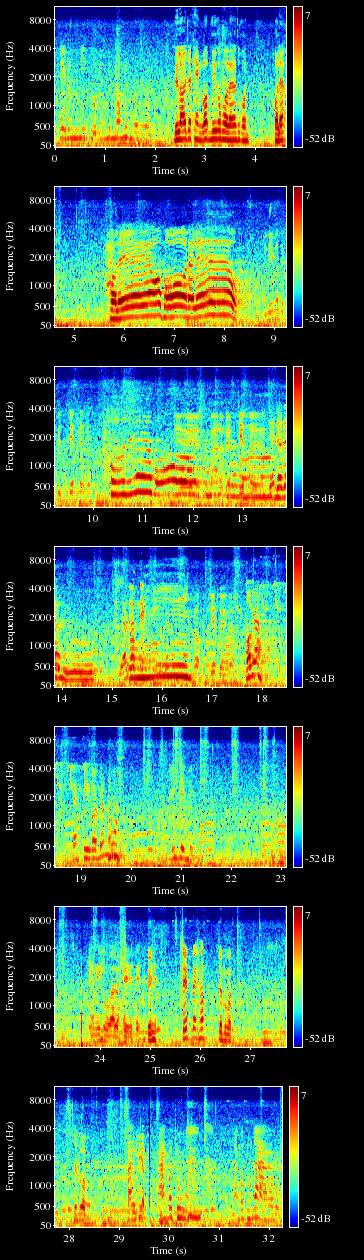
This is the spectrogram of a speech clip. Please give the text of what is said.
เฮ้ยมันมีสูตรหนึงที่ม้วนขึ้นบนเลยเดี๋ยวเราจะแข่งรอบนี้ก็พอแล้วนะทุกคน พอแล้ว พอแล้วพอได้แล้วอันนี้ก็จะเป็นเจ็ตนะครับพอแล้วพอมาในแบบเจ็ตเลยนะเดี๋ยวเดี๋ยวเดี๋ยวเดี๋ยวเดี๋ยวแต่งปีกก็เป็นเจ็ตเลยว่าพร้อมยังแต่งปีกก่อนแป๊บพร้อนึมงยังเย็นๆดิแต่งอันปีนี้กคืออะไรเป็นเจ็ตนะครับจรวดจรวด ทางเรียบหางประตูหางประตูหน้าครับผม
